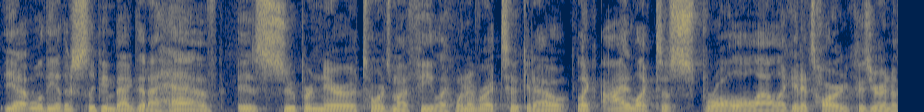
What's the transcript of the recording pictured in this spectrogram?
Yeah, well, the other sleeping bag that I have is super narrow towards my feet. Like, whenever I took it out, like, I like to sprawl all out. Like, and it's hard because you're in a,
